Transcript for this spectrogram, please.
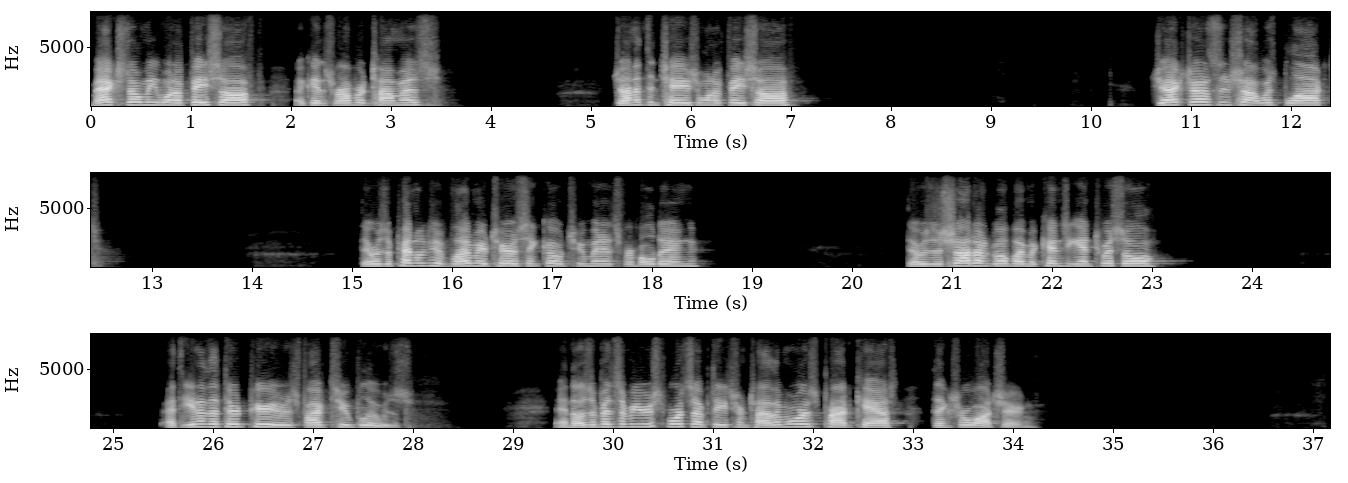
Max Domi won a face-off against Robert Thomas. Jonathan Toews won a face-off. Jack Johnson's shot was blocked. There was a penalty to Vladimir Tarasenko, two minutes for holding. There was a shot on goal by Mackenzie Entwistle. At the end of the third period, it was 5 2 Blues. And those have been some of your sports updates from Tyler Moore's podcast. Thanks for watching.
